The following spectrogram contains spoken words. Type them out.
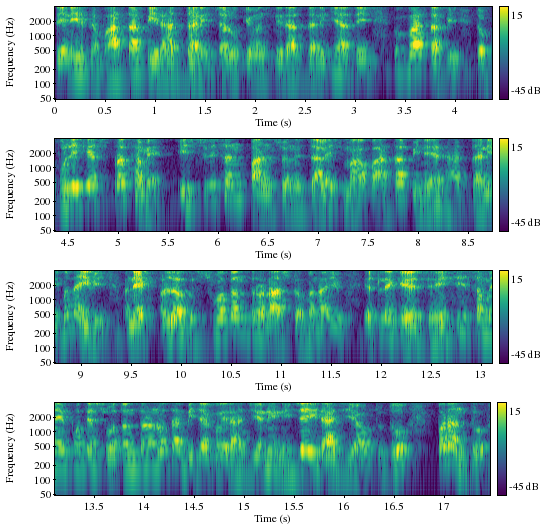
તેની વાતાપી રાજધાની. ચાલુક્ય વંશની રાજધાની ક્યાં હતી? વાતાપી તો પુલિકેશ પ્રથમે ઈસવીસન પાંચસો ને વાતાપીને રાજધાની બનાવી અને એક અલગ સ્વતંત્ર રાષ્ટ્ર બનાવ્યું. એટલે કે જયસિંહ સમયે પોતે સ્વતંત્ર નહોતા, બીજા કોઈ રાજ્યની નીચે રાજ્ય આવતું હતું. પરંતુ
